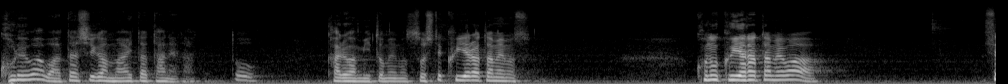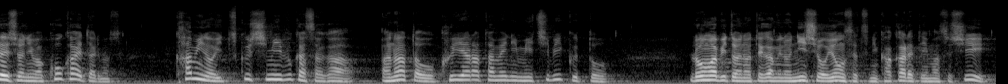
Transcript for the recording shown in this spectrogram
これは私がまいた種だと。彼は認めます。そして悔い改めます。この悔い改めは聖書にはこう書いてあります。神の慈しみ深さがあなたを悔い改めに導くとローマ人への手紙の2章4節に書かれていますし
